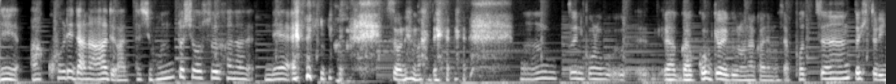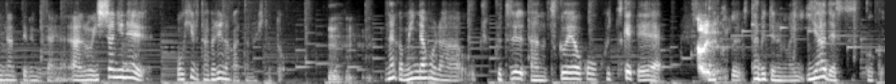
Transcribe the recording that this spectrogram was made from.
であこれだなーって私ほんと少数派なんで それまで。本当にこの学校教育の中でもさポツンと一人になってるみたいな。あの一緒にねお昼食べれなかったの人と。なんかみんなほら靴あの机をこうくっつけて食べる。よね。食べてるのが嫌ですすっごく、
